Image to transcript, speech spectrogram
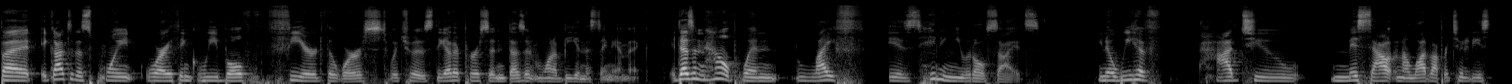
But it got to this point where I think we both feared the worst, which was the other person doesn't want to be in this dynamic. It doesn't help when life is hitting you at all sides. You know, we have had to miss out on a lot of opportunities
